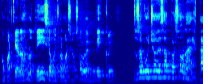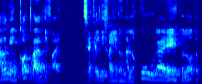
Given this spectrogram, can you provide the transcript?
compartían las noticias o información sobre Bitcoin. Entonces muchas de esas personas estaban en contra del DeFi. Decía que el DeFi era una locura, esto, lo otro.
